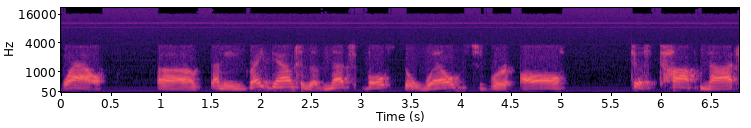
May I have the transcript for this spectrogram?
wow uh, I mean, right down to the nuts, bolts, the welds were all just top notch.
